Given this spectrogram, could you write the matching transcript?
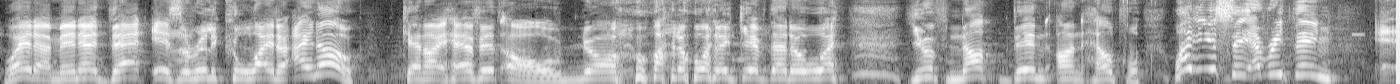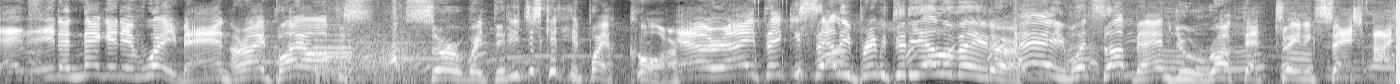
wait a minute. That is a really cool lighter. I know. Can I have it? Oh, no. I don't want to give that away. You've not been unhelpful. Why do you say everything in a negative way, man. All right, bye, office. Sir, wait, did he just get hit by a car? All right, thank you, Sally. Bring me to the elevator. Hey, what's up, man? You rock that training sash. I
